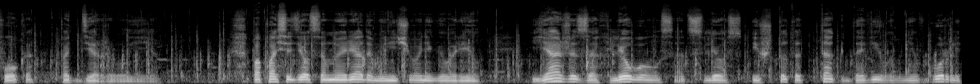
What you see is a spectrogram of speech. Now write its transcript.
Фока поддерживал ее. Папа сидел со мной рядом и ничего не говорил. Я же захлебывался от слез, и что-то так давило мне в горле,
